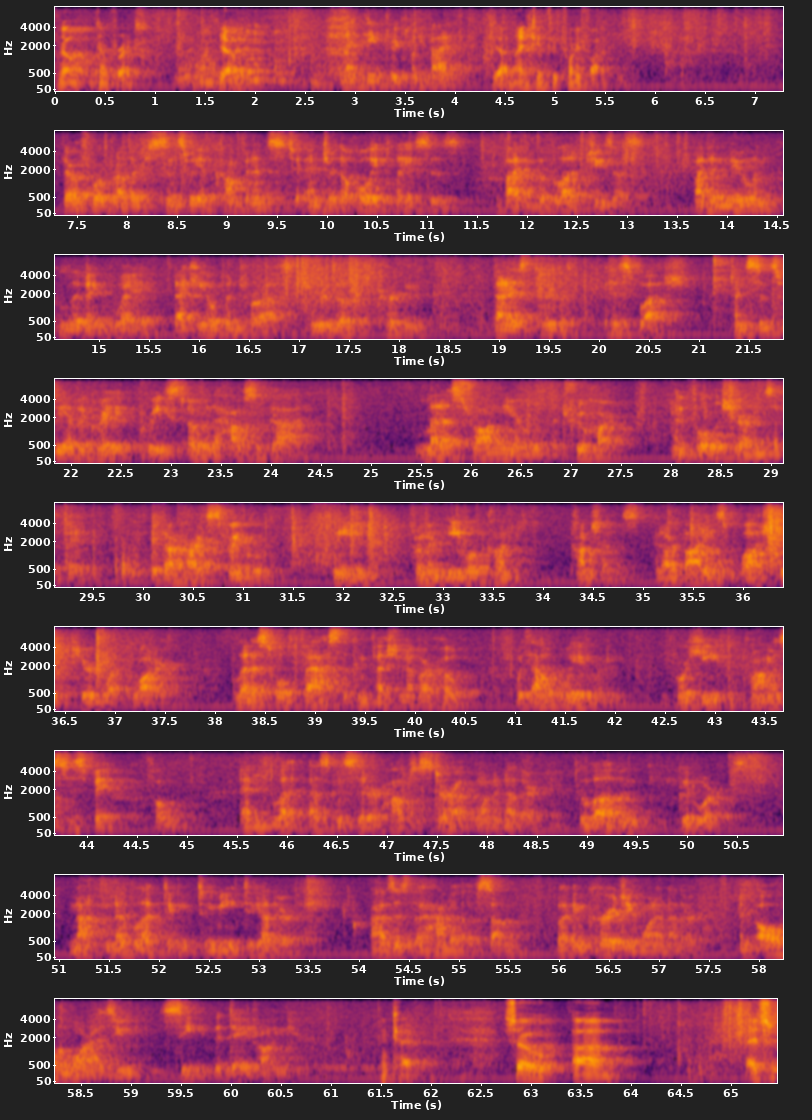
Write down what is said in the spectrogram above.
No, 10 francs. Yeah, 19 through 25. yeah, 19 through 25. Therefore, brothers, since we have confidence to enter the holy places by the blood of Jesus, by the new and living way that he opened for us through the curtain, that is, through the, his flesh, and since we have a great priest over the house of God, let us draw near with a true heart and full assurance of faith, with our hearts sprinkled clean from an evil con- conscience, and our bodies washed with pure wet water. Let us hold fast the confession of our hope without wavering, for he who promised is faithful. And let us consider how to stir up one another to love and good works, not neglecting to meet together, as is the habit of some, but encouraging one another, and all the more as you see the day drawing near. Okay. So, um, as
